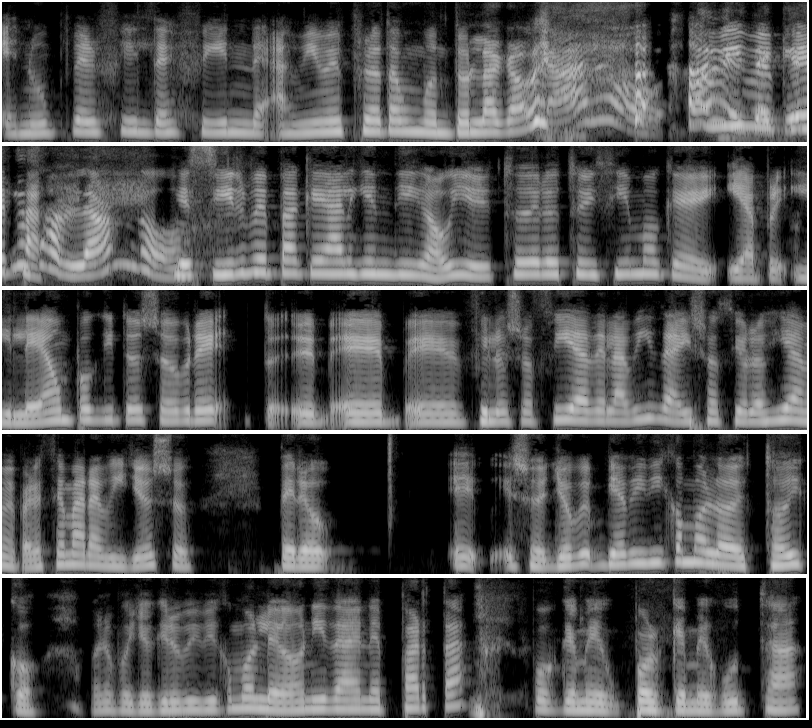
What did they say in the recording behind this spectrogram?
en un perfil de fitness, a mí me explota un montón la cabeza. Claro, A mí ¿sabes? me ¿De qué estás hablando? que sirve para que alguien diga, oye, esto del estoicismo que y lea un poquito sobre eh, eh, eh, filosofía de la vida y sociología, me parece maravilloso, pero eh, eso, yo voy a vivir como los estoicos. Bueno, pues yo quiero vivir como Leónidas en Esparta porque me, porque me gusta.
